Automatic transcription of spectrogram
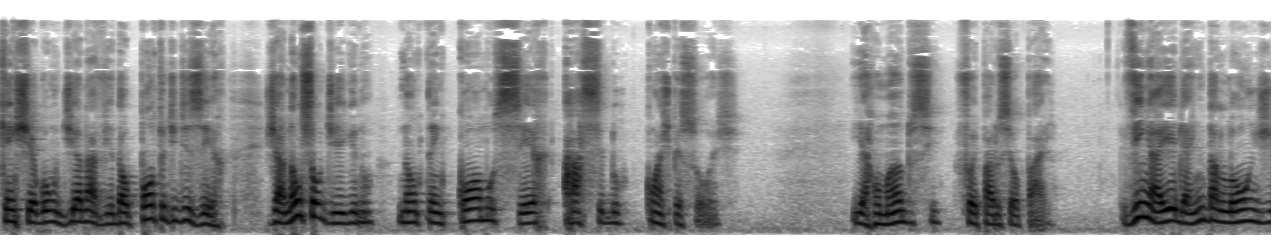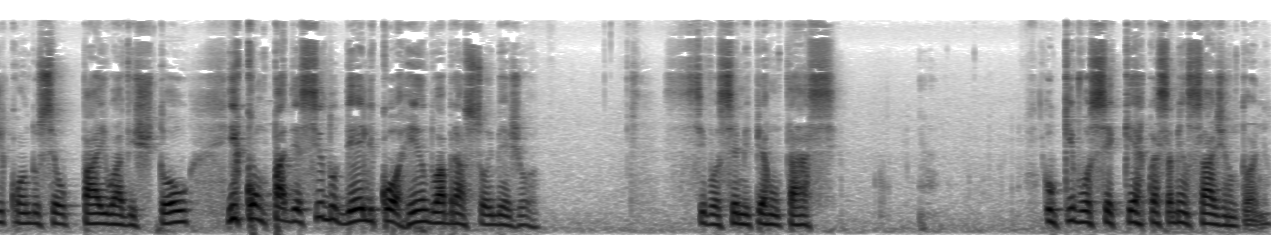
Quem chegou um dia na vida ao ponto de dizer: já não sou digno, não tem como ser ácido com as pessoas. E arrumando-se, foi para o seu pai. Vinha ele ainda longe quando seu pai o avistou e, compadecido dele, correndo, o abraçou e beijou. Se você me perguntasse o que você quer com essa mensagem, Antônio,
